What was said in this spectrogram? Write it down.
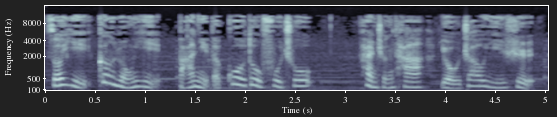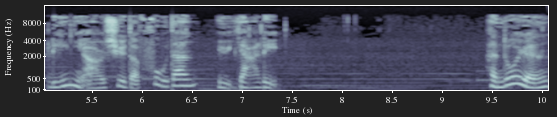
所以更容易把你的过度付出看成他有朝一日离你而去的负担与压力。很多人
